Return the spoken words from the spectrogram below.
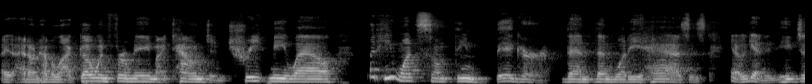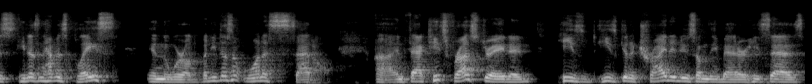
I, I don't have a lot going for me. My town didn't treat me well but he wants something bigger than than what he has is you know again he just he doesn't have his place in the world but he doesn't want to settle uh, in fact he's frustrated he's he's going to try to do something better he says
